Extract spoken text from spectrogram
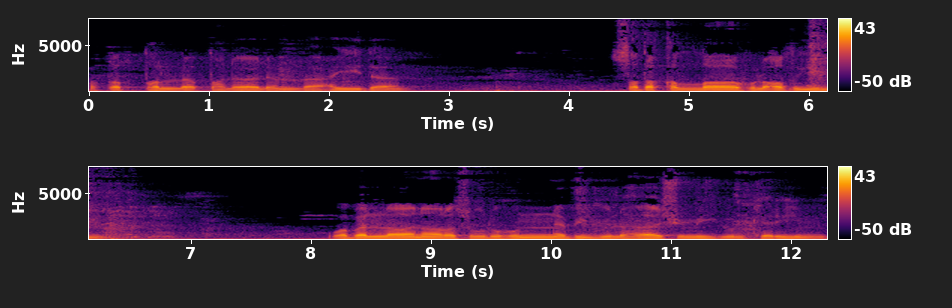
فقد ضل ضلالا بعيدا صدق الله العظيم وبلغنا رسوله النبي الهاشمي الكريم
